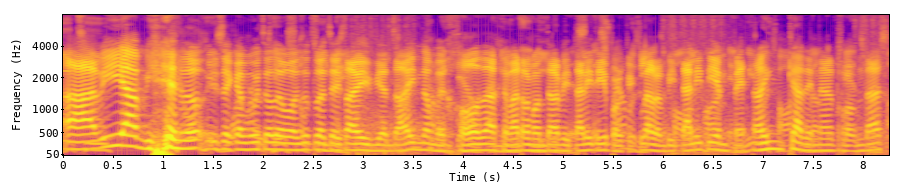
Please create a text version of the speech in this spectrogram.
Había miedo, y sé que muchos de vosotros estáis viendo, ay, no me jodas, que va a remontar Vitality, porque claro, Vitality empezó a encadenar rondas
